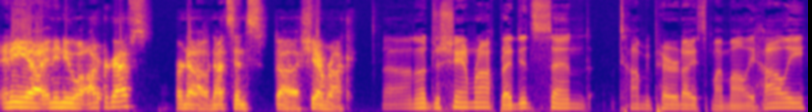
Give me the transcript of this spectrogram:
Any uh, any new autographs or no? Not since uh, Shamrock. Uh, no, just Shamrock. But I did send Tommy Paradise my Molly Holly.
